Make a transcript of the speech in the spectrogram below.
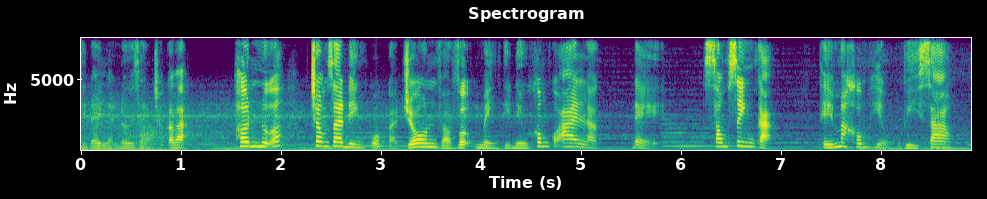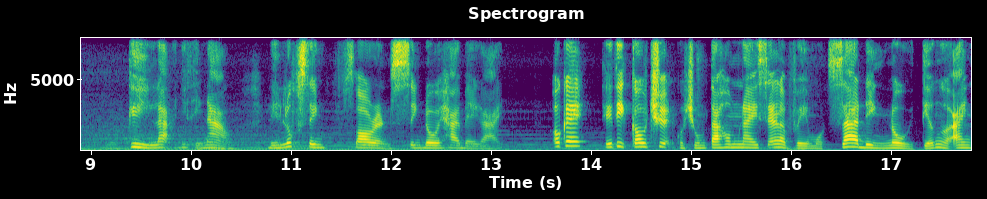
thì đây là nơi dành cho các bạn. Hơn nữa, trong gia đình của cả John và vợ mình thì đều không có ai là đẻ song sinh cả. Thế mà không hiểu vì sao. Kỳ lạ như thế nào. Đến lúc sinh, Florence sinh đôi hai bé gái. Ok, thế thì câu chuyện của chúng ta hôm nay sẽ là về một gia đình nổi tiếng ở Anh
